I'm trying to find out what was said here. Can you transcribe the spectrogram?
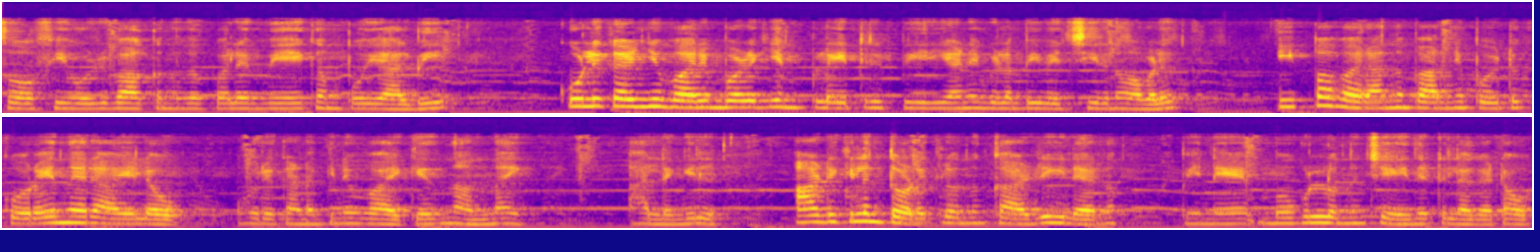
സോഫി ഒഴിവാക്കുന്നത് പോലെ വേഗം പോയി ആൽബി. കുളി കഴിഞ്ഞ് വരുമ്പോഴേക്കും പ്ലേറ്റിൽ ബിരിയാണി വിളമ്പി വെച്ചിരുന്നു അവൾ ഇപ്പം വരാമെന്ന് പറഞ്ഞു പോയിട്ട് കുറേ നേരം ആയല്ലോ ഒരു കണക്കിന് വായിക്കിയത് നന്നായി. അല്ലെങ്കിൽ അടുക്കലും തുടക്കലൊന്നും കഴിയില്ലായിരുന്നു. പിന്നെ മുകളിലൊന്നും ചെയ്തിട്ടില്ല കേട്ടോ.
